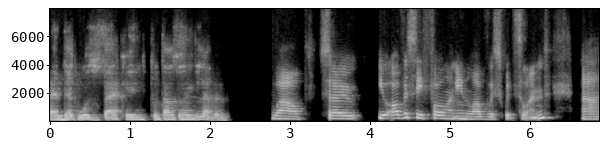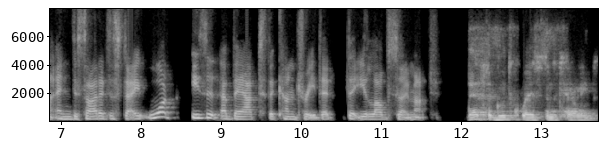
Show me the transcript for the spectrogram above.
and that was back in 2011. Wow. So you obviously fallen in love with Switzerland uh, and decided to stay. What is it about the country that, that you love so much? That's a good question, Caroline.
